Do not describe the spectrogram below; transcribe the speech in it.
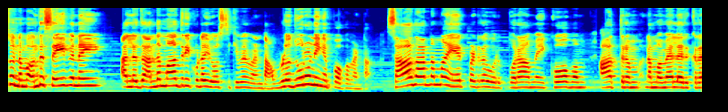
ஸோ நம்ம வந்து செய்வினை அல்லது அந்த மாதிரி கூட யோசிக்கவே வேண்டாம். அவ்வளோ தூரம் நீங்கள் போக வேண்டாம். சாதாரணமாக ஏற்படுற ஒரு பொறாமை கோபம் ஆத்திரம் நம்ம மேலே இருக்கிற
